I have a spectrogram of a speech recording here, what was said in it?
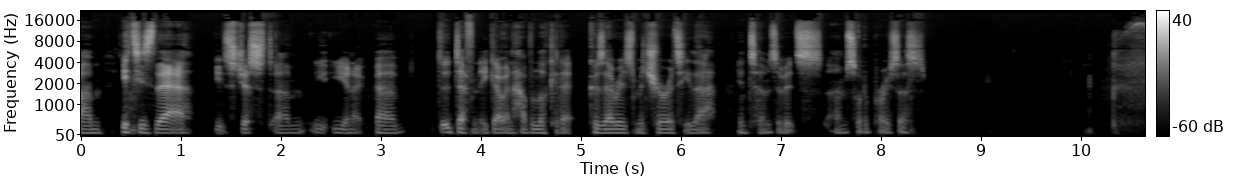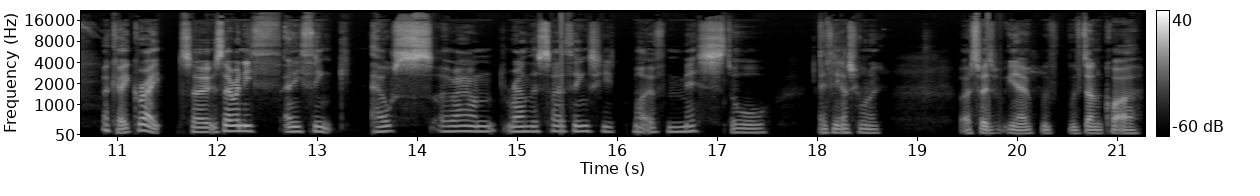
um, it is there. It's just um, you, you know uh, definitely go and have a look at it because there is maturity there in terms of its um, sort of process. Okay, great. So, is there any anything else around around this side of things you might have missed, or anything else you want to? I suppose you know we've we've done quite a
